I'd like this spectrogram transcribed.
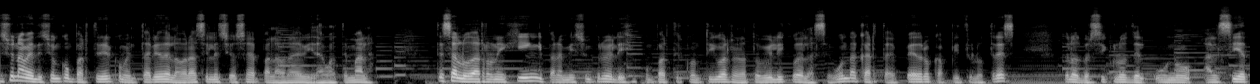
Es una bendición compartir el comentario de la hora silenciosa de Palabra de Vida Guatemala. Te saluda Ronnie King y para mí es un privilegio compartir contigo el relato bíblico de la segunda carta de Pedro, capítulo 3, de los versículos del 1 al 7.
